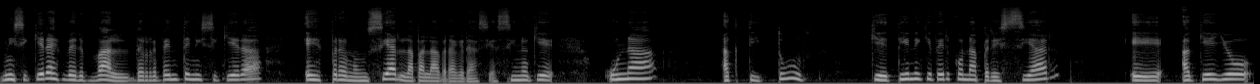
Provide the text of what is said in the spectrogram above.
ni siquiera es verbal, de repente ni siquiera es pronunciar la palabra gracias, sino que una actitud que tiene que ver con apreciar eh, aquello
